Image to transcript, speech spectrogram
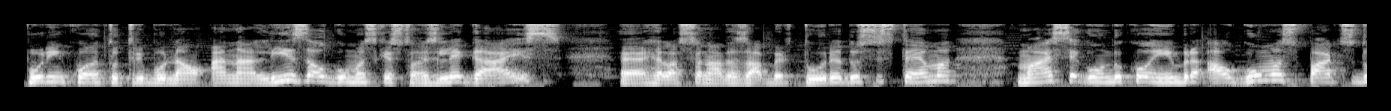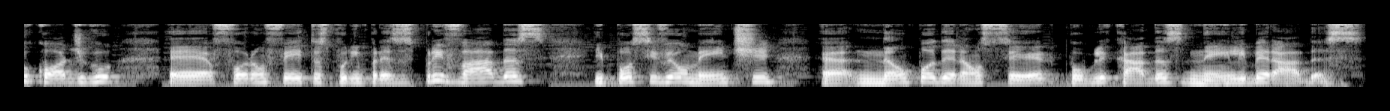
Por enquanto, o tribunal analisa algumas questões legais é, relacionadas à abertura do sistema, mas, segundo Coimbra, algumas partes do código é, foram feitas por empresas privadas e possivelmente é, não poderão ser publicadas nem liberadas.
